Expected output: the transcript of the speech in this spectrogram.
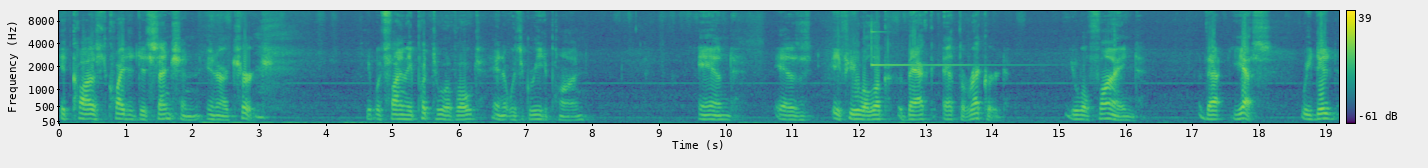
it caused quite a dissension in our church. It was finally put to a vote and it was agreed upon. And as if you will look back at the record, you will find that yes, we did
